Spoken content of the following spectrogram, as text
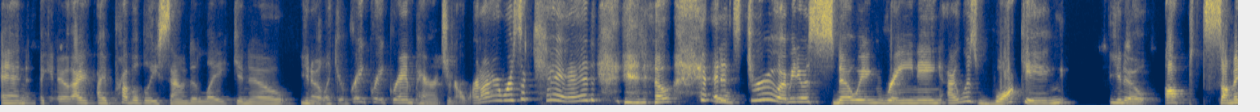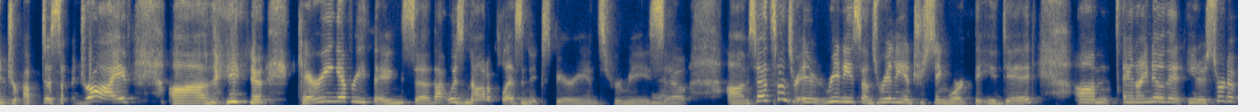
and mm. you know I, I probably sounded like you know you know like your great great grandparents you know when i was a kid you know and yeah. it's true i mean it was snowing raining i was walking you know, up Summit, up to Summit Drive, uh, you know, carrying everything. So that was mm-hmm. not a pleasant experience for me. Yeah. So, um, so that sounds, it really sounds really interesting work that you did. Um, and I know that, you know, sort of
